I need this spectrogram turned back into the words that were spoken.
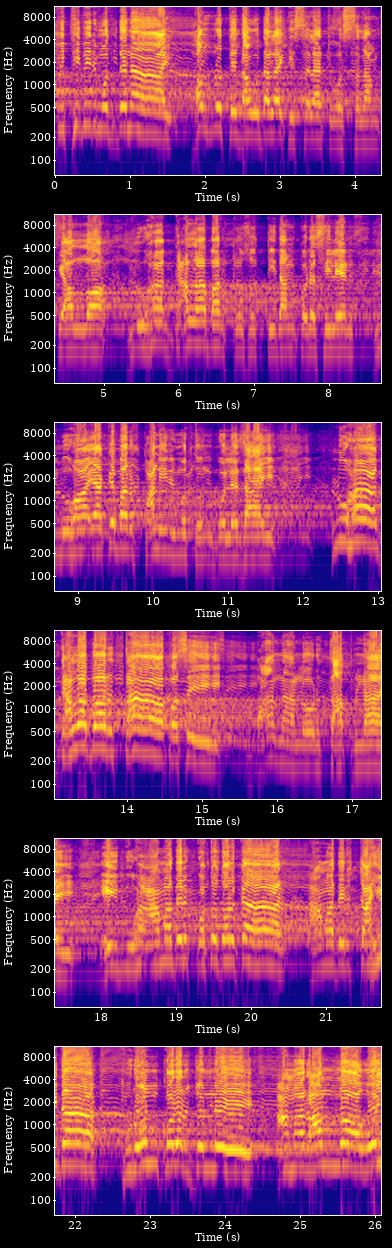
পৃথিবীর মধ্যে নাই। হজরতে দাউদ আলাইসালামকে আল্লাহ লোহা গালাবার প্রযুক্তি দান করেছিলেন। লোহা একেবার পানির মতন গলে যায়। লোহা গালাবার তাপ আছে। বানানোর তাপ নাই। এই লোহা আমাদের কত দরকার? আমাদের চাহিদা পূরণ করার জন্যে আমার আল্লাহ ওই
